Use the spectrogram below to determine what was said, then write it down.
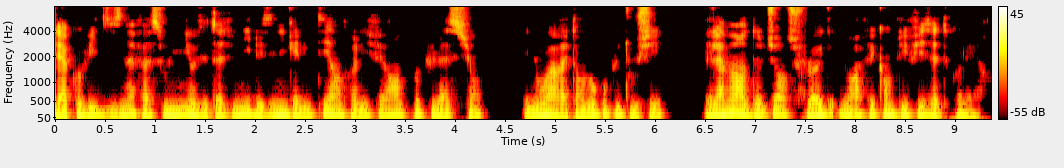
La Covid-19 a souligné aux États-Unis les inégalités entre différentes populations, les Noirs étant beaucoup plus touchés, et la mort de George Floyd n'aura fait qu'amplifier cette colère.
